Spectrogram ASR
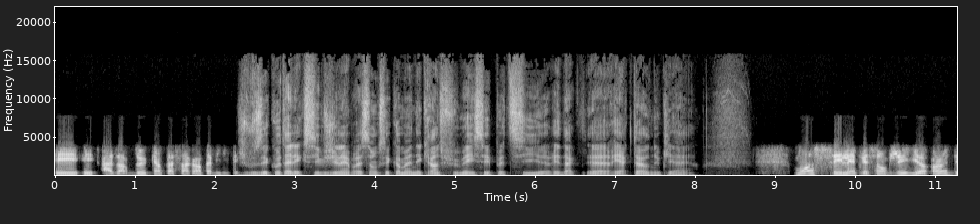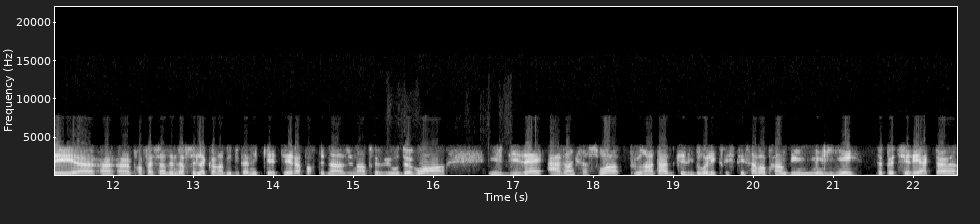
et, et hasardeux quant à sa rentabilité. Je vous écoute, Alexis, puis j'ai l'impression que c'est comme un écran de fumée, ces petits euh, euh, réacteurs nucléaires. Moi, c'est l'impression que j'ai. Il y a un des euh, un, un professeur de l'Université de la Colombie-Britannique qui a été rapporté dans une entrevue au Devoir. Il disait avant que ça soit plus rentable que l'hydroélectricité, ça va prendre des milliers de petits réacteurs,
